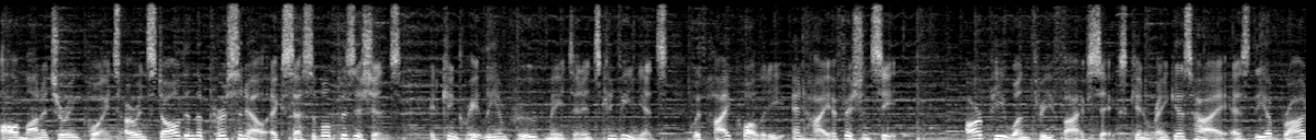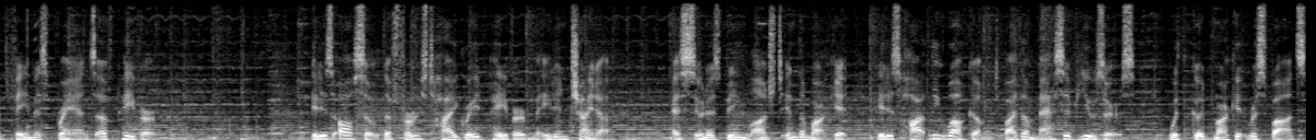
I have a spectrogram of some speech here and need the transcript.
All monitoring points are installed in the personnel accessible positions. It can greatly improve maintenance convenience with high quality and high efficiency. RP1356 can rank as high as the abroad famous brands of paver. It is also the first high-grade paver made in China. As soon as being launched in the market, it is hotly welcomed by the massive users. With good market response,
